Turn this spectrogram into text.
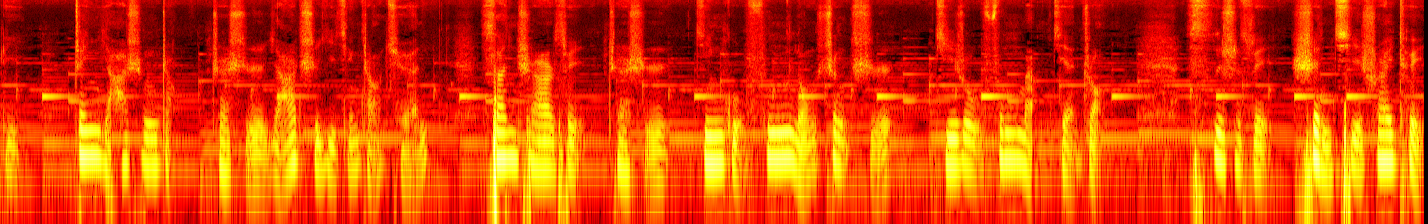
力，真牙生长，这时牙齿已经长全。三十二岁，这时筋骨丰隆盛实，肌肉丰满健壮。四十岁，肾气衰退，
